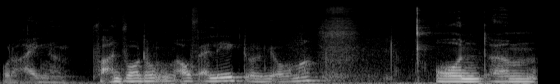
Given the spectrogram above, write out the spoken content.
oder eigene Verantwortungen auferlegt oder wie auch immer. Und, ähm,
